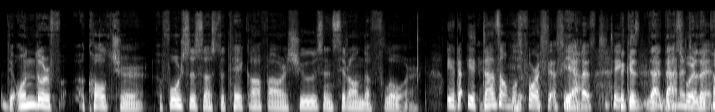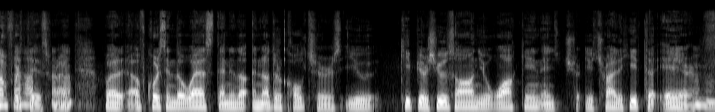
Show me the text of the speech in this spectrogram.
the Ondor culture forces us to take off our shoes and sit on the floor. It it does almost force us, yes, to take because that, that's where the it. comfort Uh-huh, is, right? uh-huh. But of course, in the West and in, the, in other cultures, you keep your shoes on, you walk in, and tr- you try to heat the air. Mm-hmm.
